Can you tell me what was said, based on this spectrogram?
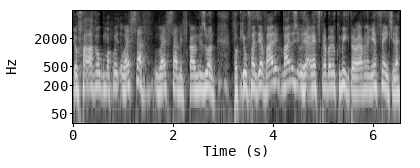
eu falava alguma coisa. O F sabe, o F sabe, ele ficava me zoando. Porque eu fazia vários. vários o F trabalhou comigo, trabalhava na minha frente, né?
